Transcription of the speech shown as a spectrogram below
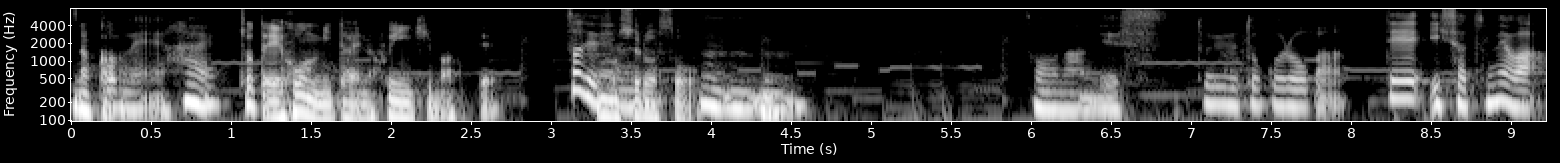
なんか1個目はい、ちょっと絵本みたいな雰囲気もあって、そうですね面白そう。うんうんうん、そうなんです。というところがあって1冊目は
